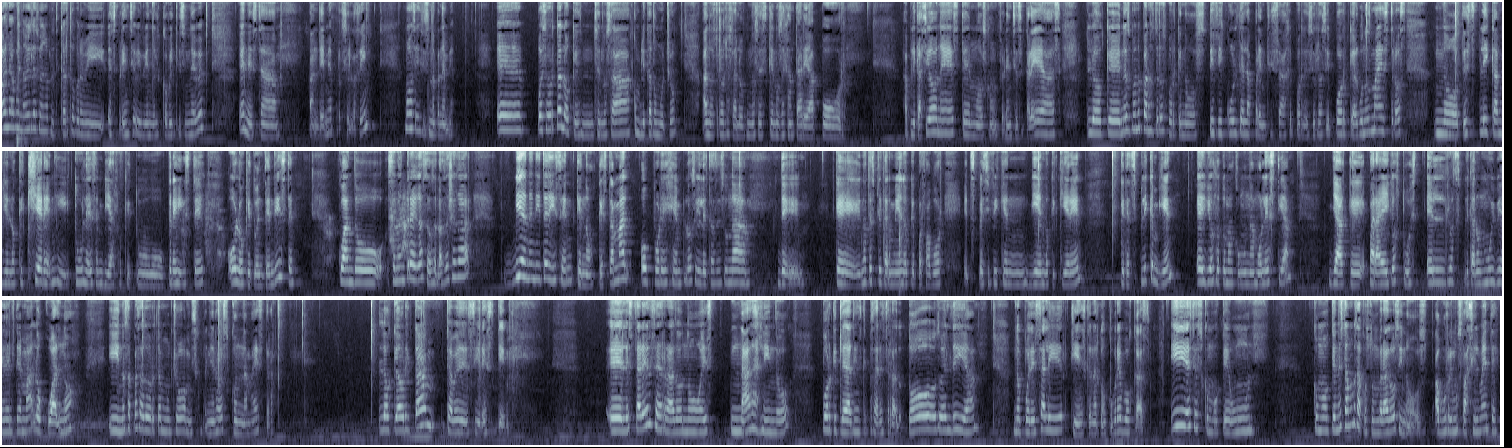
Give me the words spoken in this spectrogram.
Hola, bueno, hoy les vengo a platicar sobre mi experiencia viviendo el COVID-19 en esta pandemia, por decirlo así. Bueno, sí, sí es una pandemia. Eh, pues ahorita lo que se nos ha complicado mucho a nosotros los alumnos es que nos dejan tarea por aplicaciones, tenemos conferencias de tareas, lo que no es bueno para nosotros porque nos dificulta el aprendizaje, por decirlo así, porque algunos maestros no te explican bien lo que quieren y tú les envías lo que tú creíste o lo que tú entendiste. Cuando se lo entregas o se lo haces llegar, vienen y te dicen que no, que está mal. O por ejemplo, si les haces una de que no te explican bien o que por favor especifiquen bien lo que quieren, que te expliquen bien, ellos lo toman como una molestia ya que para ellos tú, ellos explicaron muy bien el tema, lo cual no. Y nos ha pasado ahorita mucho a mis compañeros con la maestra. Lo que ahorita cabe decir es que el estar encerrado no es nada lindo porque te tienes que pasar encerrado todo el día, no puedes salir, tienes que andar con cubrebocas y ese es como que un como que no estamos acostumbrados y nos aburrimos fácilmente,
